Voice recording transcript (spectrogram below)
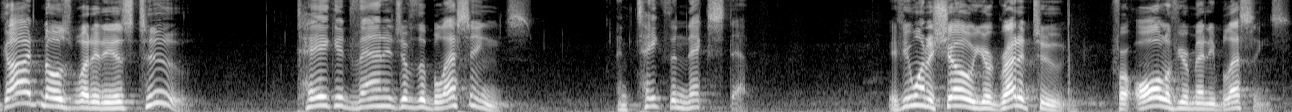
God knows what it is too. Take advantage of the blessings and take the next step. If you want to show your gratitude for all of your many blessings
